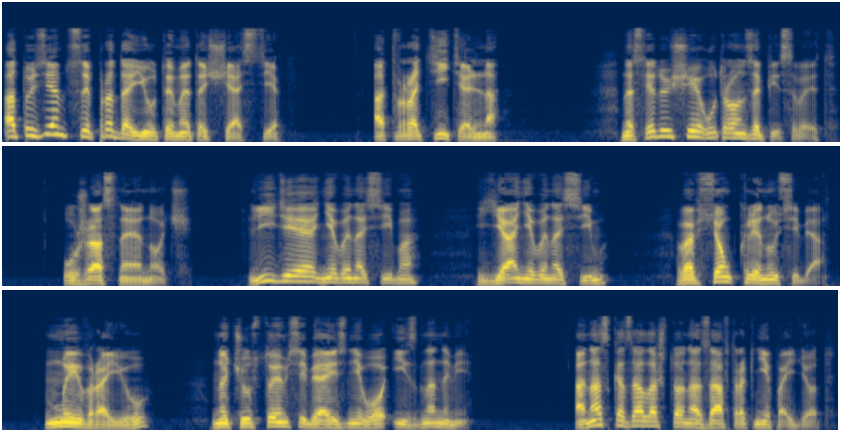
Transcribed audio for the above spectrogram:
А туземцы продают им это счастье. Отвратительно! На следующее утро он записывает. Ужасная ночь. Лидия невыносима. Я невыносим. Во всем кляну себя. Мы в раю, но чувствуем себя из него изгнанными. Она сказала, что на завтрак не пойдет.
